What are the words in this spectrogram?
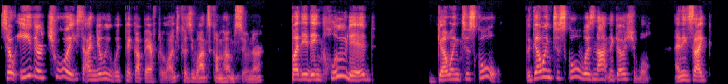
So either choice, I knew he would pick up after lunch because he wants to come home sooner, but it included going to school. The going to school was not negotiable. And he's like,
